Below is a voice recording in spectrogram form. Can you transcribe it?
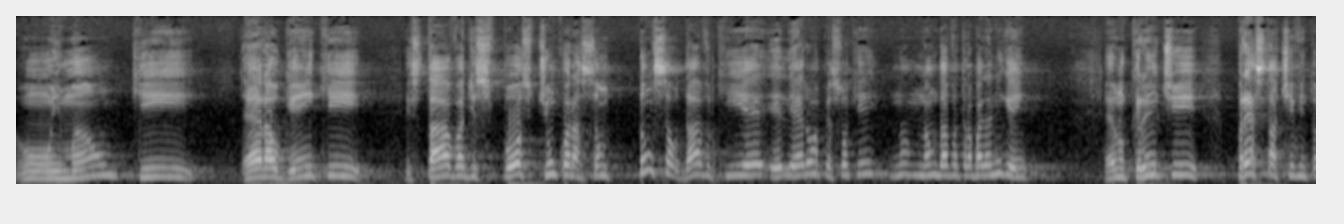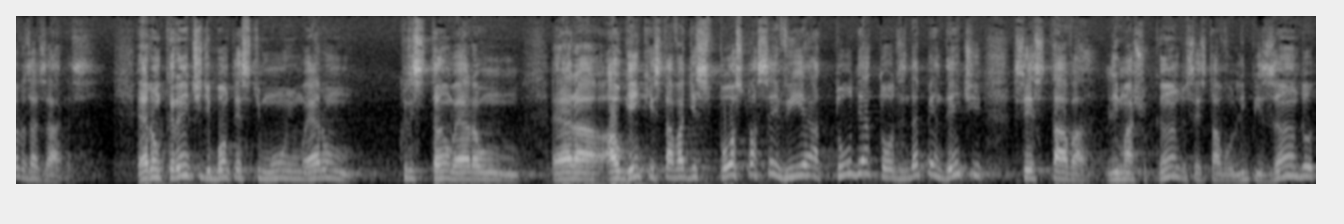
um irmão que era alguém que estava disposto, tinha um coração tão saudável que ele era uma pessoa que não, não dava trabalho a ninguém. Era um crente prestativo em todas as áreas. Era um crente de bom testemunho, era um cristão, era, um, era alguém que estava disposto a servir a tudo e a todos, independente se estava lhe machucando, se estava lhe pisando,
